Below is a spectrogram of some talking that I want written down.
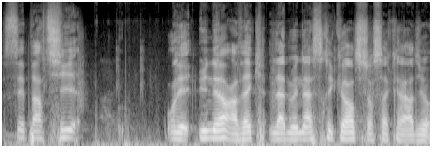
C'est parti. On est une heure avec la menace Records sur Sacré Radio.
